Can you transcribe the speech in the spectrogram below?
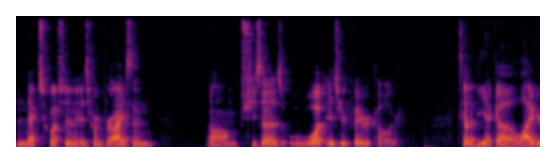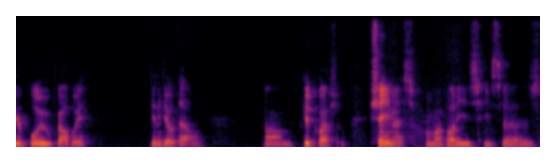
next question is from Bryson. Um, she says, "What is your favorite color?" It's got to be like a lighter blue, probably. Gonna go with that one. Um, good question. Seamus, one of my buddies, he says.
